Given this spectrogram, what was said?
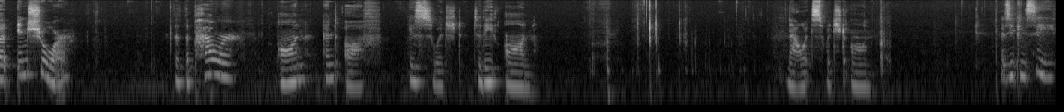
but ensure that the power on and off is switched to the on. Now it's switched on. As you can see,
